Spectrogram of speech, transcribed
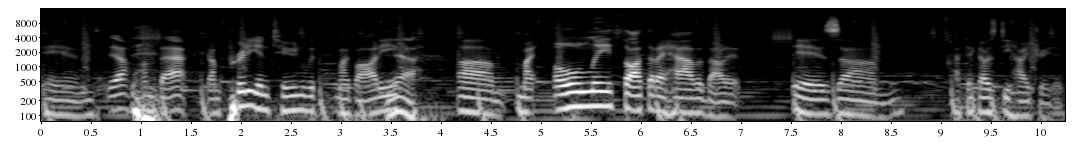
And yeah, I'm back. I'm pretty in tune with my body. Yeah. Um, my only thought that I have about it is um, I think I was dehydrated.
